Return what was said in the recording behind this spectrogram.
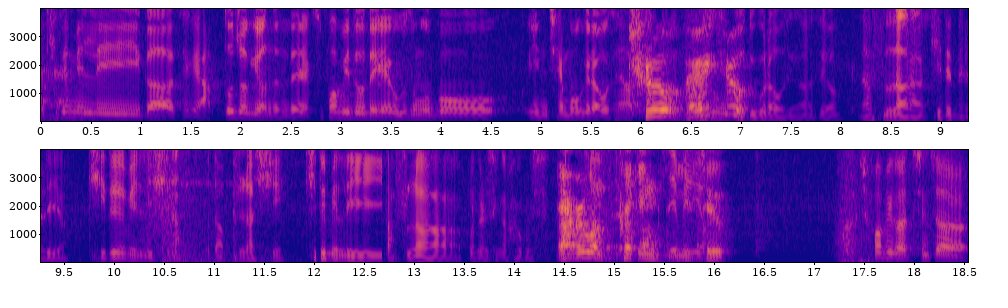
man. 키드밀리가 되게 압도적이었는데 슈퍼비도 되게 우승 후보인 제목이라고 생각하고 True, very 우승 후보 true. 누구라고 생각하세요? 나플라랑 키드밀리요. 키드밀리 씨나 나플라 씨? 키드밀리 나플라 분을 생각하고 있어. Everyone's picking these two. 슈퍼비가 진짜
